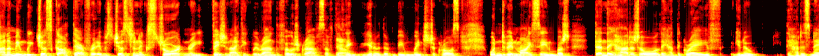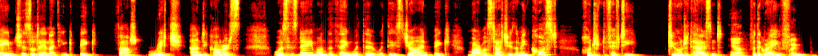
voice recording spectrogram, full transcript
And I mean, we just got there for it was just an extraordinary vision. I think we ran the photographs of the Yeah. thing, you know, them being winched across. Wouldn't have been my scene, but then they had it all. They had the grave, you know, they had his name chiseled in. I think big, fat, rich Andy Connors was his name on the thing with the with these giant big marble statues. I mean, cost 150, 200,000 Yeah. for the grave. I'm,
